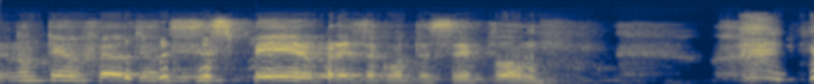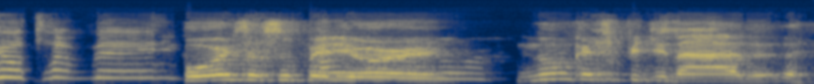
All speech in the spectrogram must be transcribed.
eu não tenho fé, eu tenho desespero pra isso acontecer. Pelo eu também. força superior. Nunca te pedi nada.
